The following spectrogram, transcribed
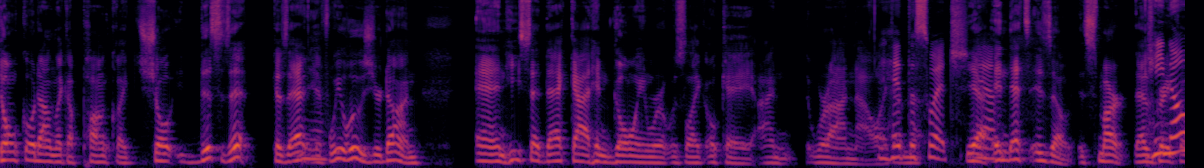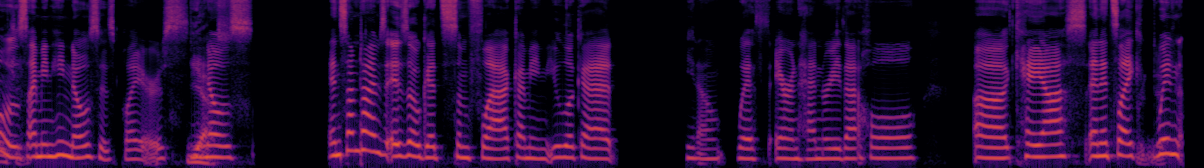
don't go down like a punk. Like show this is it because Yeah. if we lose, you're done. And he said that got him going where it was like, okay, I'm we're on now. Like, hit I'm the not- switch. Yeah, and that's Izzo. It's smart. That he knows. coaching. I mean, he knows his players. He knows. And sometimes Izzo gets some flack. I mean, you look at, you know, with Aaron Henry, that whole uh chaos. And it's like when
